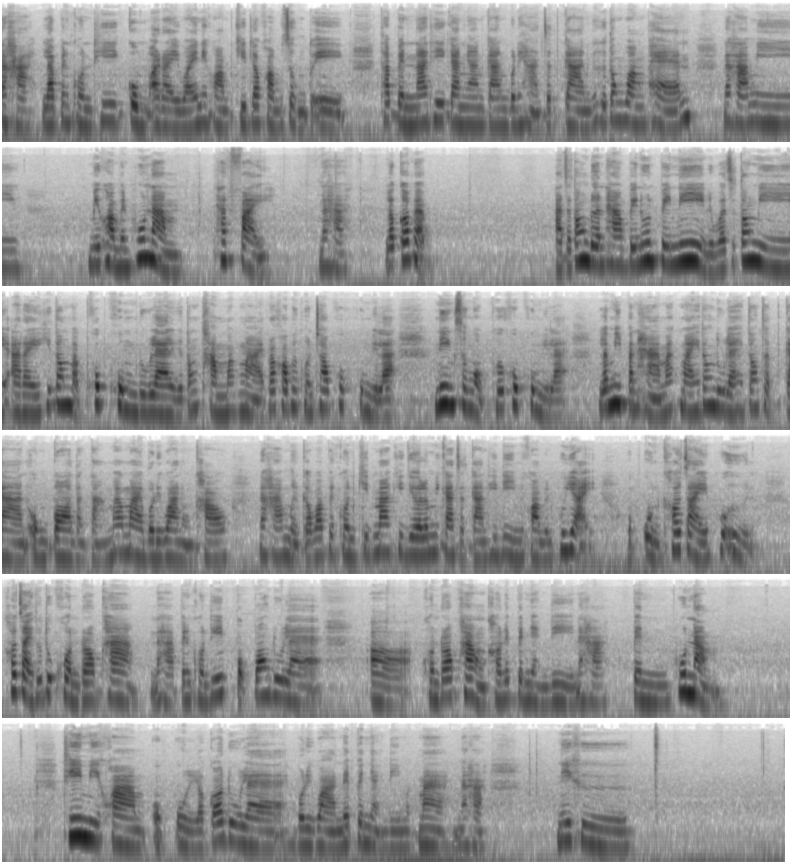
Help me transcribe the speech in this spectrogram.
นะคะ แล้วเป็นคนที่กลุ่มอะไรไว้ในความคิดและความรู้สึกของตัวเอง ถ้าเป็นหน้าที่การงานการบริหารจัดการก็คือต้องวางแผนนะคะ มีมีความเป็นผู้นำทัดไฟนะคะ แล้วก็แบบ อาจจะต้องเดินทางไปนู่นไปนี่ หรือว่าจะต้องมีอะไรที่ต้องแบบควบคุมดูแลหรือต้องทำมากมาย เพราะเขาเป็นคนชอบควบคุมอยู่แล้วนิ่งสงบเพื่อควบคุมอยู่แล้วแล้วมีปัญหามากมายที่ต้องดูแลที่ต้องจัดการองค์กรต่างๆ มากมายบริวารของเขานะคะ เหมือนกับว่าเป็นคนคิดมากคิดเยอะแล้วมีการจัดการที่ดีมีความเป็นผู้ใหญ่ อบอุ่นเข้าใจผู้อื่น เข้าใจทุกๆ คนรอบข้างนะคะ เป็นคนที่ปกป้องดูแลคนรอบข้างของเขาได้เป็นอย่างดีนะคะ เป็นผู้นำ ที่มีความอบอุ่น แล้วก็ดูแลบริวารได้เป็นอย่างดีมาก ๆนะคะ นี่คือ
